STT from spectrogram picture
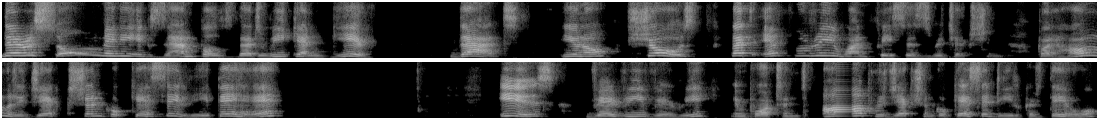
there are so many examples that we can give that, you know, shows that everyone faces rejection. पर हम rejection को कैसे लेते हैं is very, very important. आप rejection को कैसे deal करते हो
